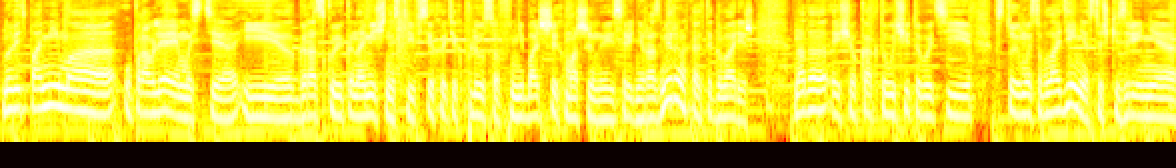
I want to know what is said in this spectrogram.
Но ведь помимо управляемости и городской экономичности и всех этих плюсов небольших машин и среднеразмерных, как ты говоришь, надо еще как-то учитывать и стоимость владения с точки зрения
